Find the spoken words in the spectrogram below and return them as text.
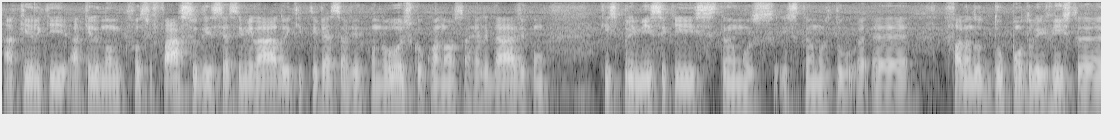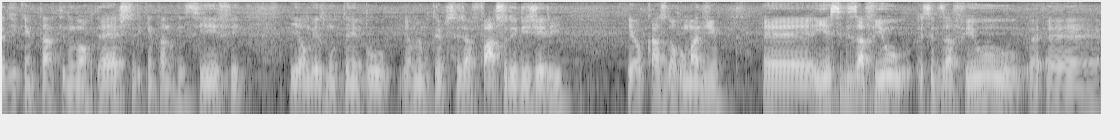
aquele, que, aquele nome que fosse fácil de ser assimilado e que tivesse a ver conosco, com a nossa realidade, com que exprimisse que estamos, estamos do, é, falando do ponto de vista de quem está aqui no Nordeste, de quem está no Recife, e ao mesmo tempo e ao mesmo tempo seja fácil de digerir, que é o caso do arrumadinho. É, e esse desafio, esse desafio, é, é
